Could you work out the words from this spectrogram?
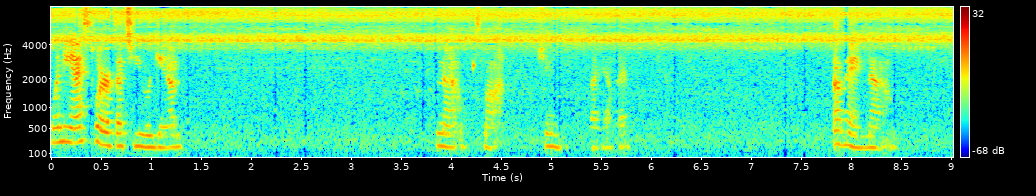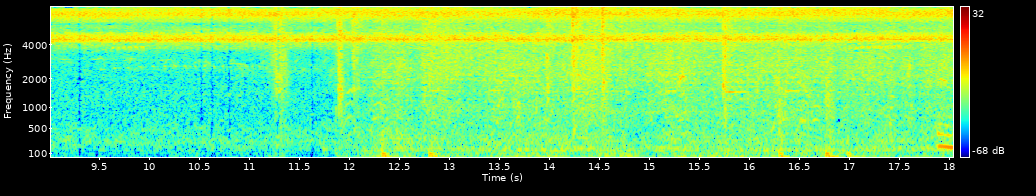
Winnie, I swear if that's you again. No, it's not. She's back out there. Okay, no. Mm.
